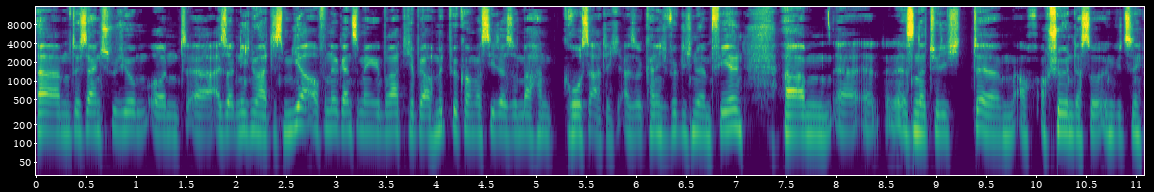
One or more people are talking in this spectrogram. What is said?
ähm, durch sein Studium. Und äh, also nicht nur hat es mir auch eine ganze Menge gebracht, ich habe ja auch mitbekommen, was die da so machen. Großartig. Also kann ich wirklich nur empfehlen. Ähm, äh, ist natürlich ähm, auch, auch schön, das so irgendwie zu sehen.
